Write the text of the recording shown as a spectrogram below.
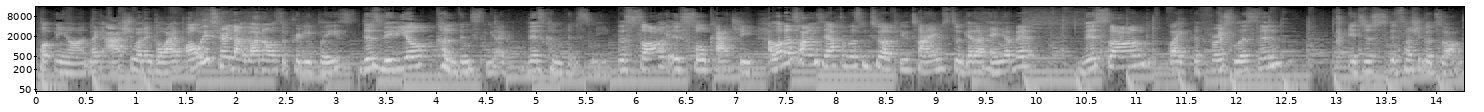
put me on. Like, I actually want to go. I've always heard that Ghana was a pretty place. This video convinced me. Like, this convinced me. The song is so catchy. A lot of songs you have to listen to a few times to get a hang of it. This song, like the first listen, it's just, it's such a good song.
